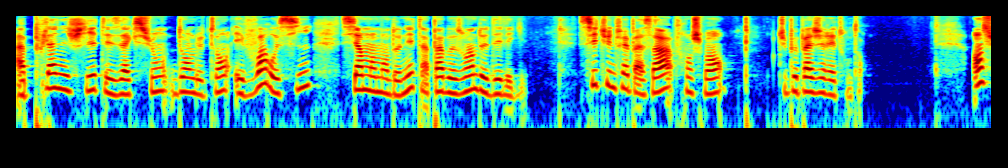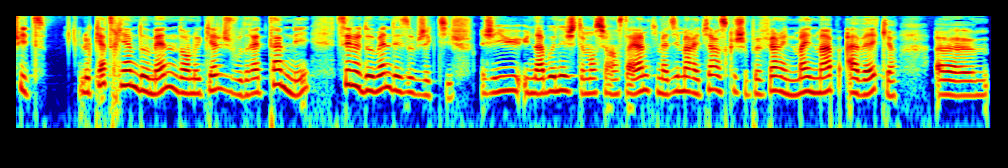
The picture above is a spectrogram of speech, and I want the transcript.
à planifier tes actions dans le temps et voir aussi si à un moment donné, tu n'as pas besoin de déléguer. Si tu ne fais pas ça, franchement, tu peux pas gérer ton temps. Ensuite, Le quatrième domaine dans lequel je voudrais t'amener, c'est le domaine des objectifs. J'ai eu une abonnée justement sur Instagram qui m'a dit Marie-Pierre, est-ce que je peux faire une mind map avec euh,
